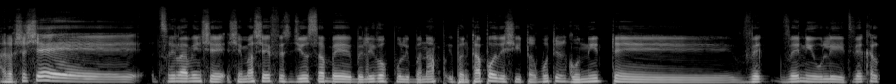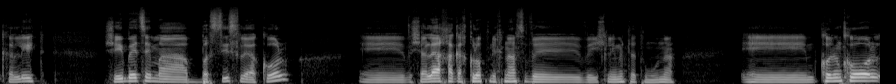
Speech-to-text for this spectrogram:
אני חושב שצריכים להבין ש, שמה ש-FSG עושה ב- בליברפול, היא, היא בנתה פה איזושהי תרבות ארגונית אה, ו, וניהולית וכלכלית, שהיא בעצם הבסיס להכל. אה, ושעליה אחר כך קלופ נכנס ו- והשלים את התמונה. אה, קודם כל,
